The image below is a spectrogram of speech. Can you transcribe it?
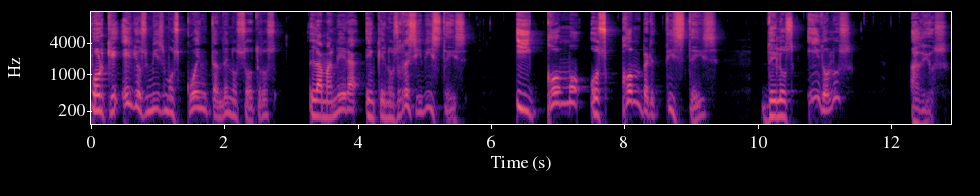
Porque ellos mismos cuentan de nosotros la manera en que nos recibisteis y cómo os convertisteis de los ídolos a Dios,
